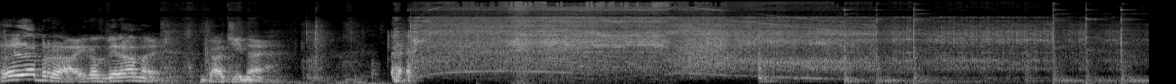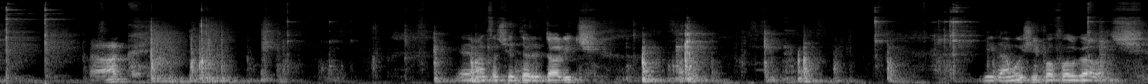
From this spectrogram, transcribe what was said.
E, dobra, i rozbieramy gadzinę. Tak. Nie ma co się dolić. Wida musi pofolgować.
